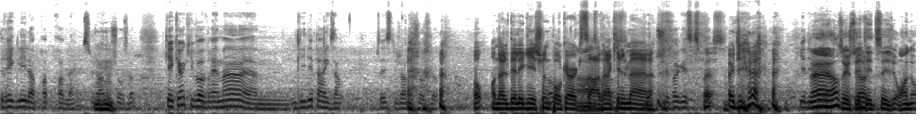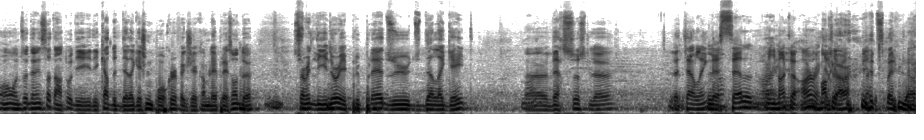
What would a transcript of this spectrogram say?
de régler leurs propres problèmes, ce genre Mhm. de choses-là. Quelqu'un qui va vraiment euh, leader par exemple. Tu sais, c'est ce genre de choses-là. Oh, on a le delegation Oh. poker qui Ah, sort ça tranquillement. Là. Je sais pas qu'est-ce qui se passe. Il y a. Non, non, on, on nous a donné ça tantôt, des, des cartes de delegation poker, fait que j'ai comme l'impression de servant leader est plus près du, du delegate euh, versus le, le telling. Le sel, Ouais, il manque le 1. Il manque le 1. Il a disparu le 1.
